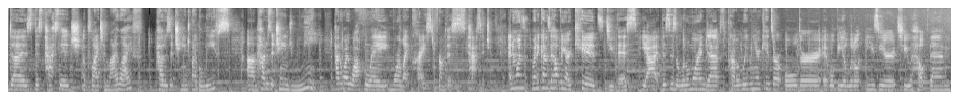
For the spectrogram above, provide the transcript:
does this passage apply to my life? How does it change my beliefs? Um, how does it change me? How do I walk away more like Christ from this passage? And when, it comes to helping our kids do this, yeah, this is a little more in depth. Probably when your kids are older, it will be a little easier to help them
